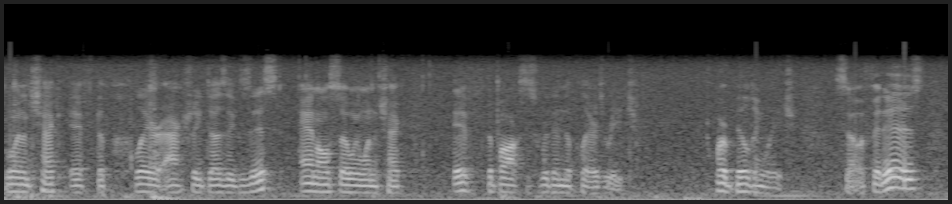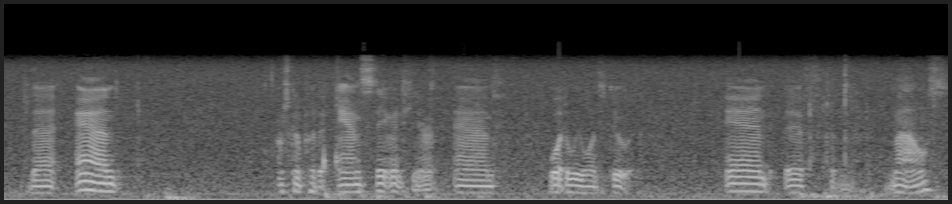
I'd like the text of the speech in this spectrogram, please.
we want to check if the player actually does exist, and also we want to check if the box is within the player's reach, or building reach. So if it is, then and I'm just going to put an and statement here, and what do we want to do And if the mouse,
